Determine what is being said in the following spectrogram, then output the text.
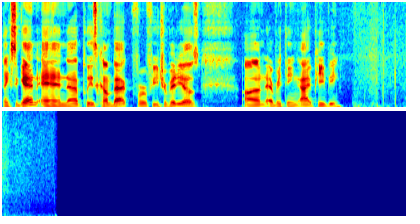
Thanks again, and uh, please come back for future videos on everything IPV.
